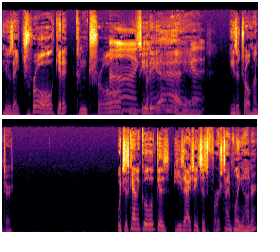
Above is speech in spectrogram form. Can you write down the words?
He was a troll. Get it? Control. Ah, you see what he? Yeah, yeah. get it. He's a troll hunter, which is kind of cool because he's actually it's his first time playing a hunter,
